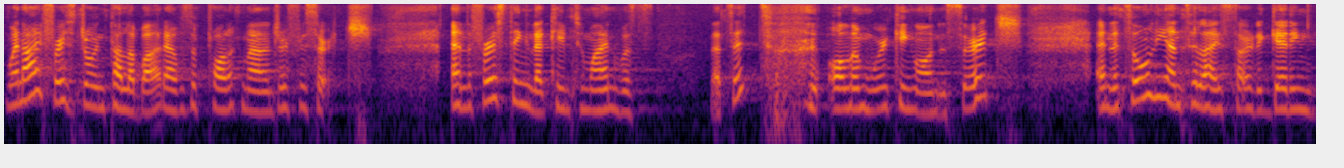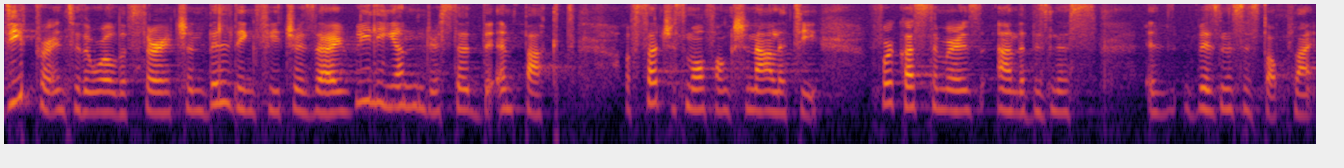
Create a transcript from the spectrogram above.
When I first joined Talabat, I was a product manager for search. And the first thing that came to mind was that's it. All I'm working on is search. And it's only until I started getting deeper into the world of search and building features that I really understood the impact of such a small functionality for customers and the business, business's top line.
